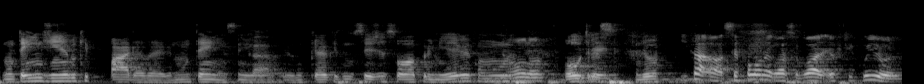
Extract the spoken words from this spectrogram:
Não tem dinheiro que paga, velho. Não tem, assim. Cara. Eu, eu não quero que não seja só a primeira, como Não, não. outras, entendeu? E, cara, ó, você falou um negócio agora, eu fiquei curioso.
